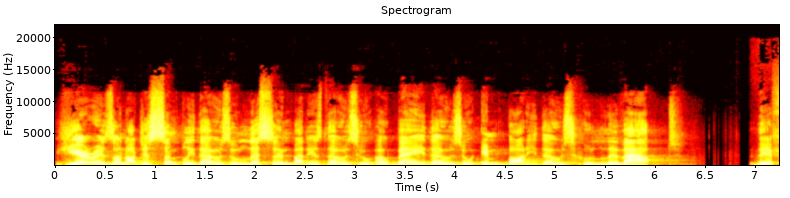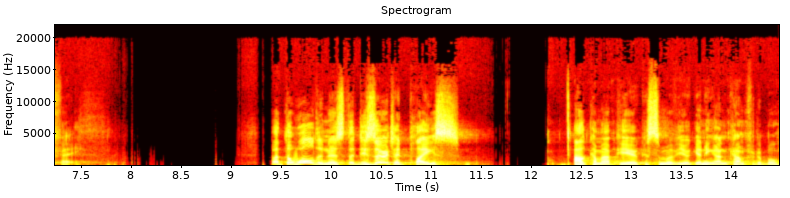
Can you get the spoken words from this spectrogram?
hearers are not just simply those who listen, but is those who obey, those who embody, those who live out their faith. But the wilderness, the deserted place, I'll come up here because some of you are getting uncomfortable.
